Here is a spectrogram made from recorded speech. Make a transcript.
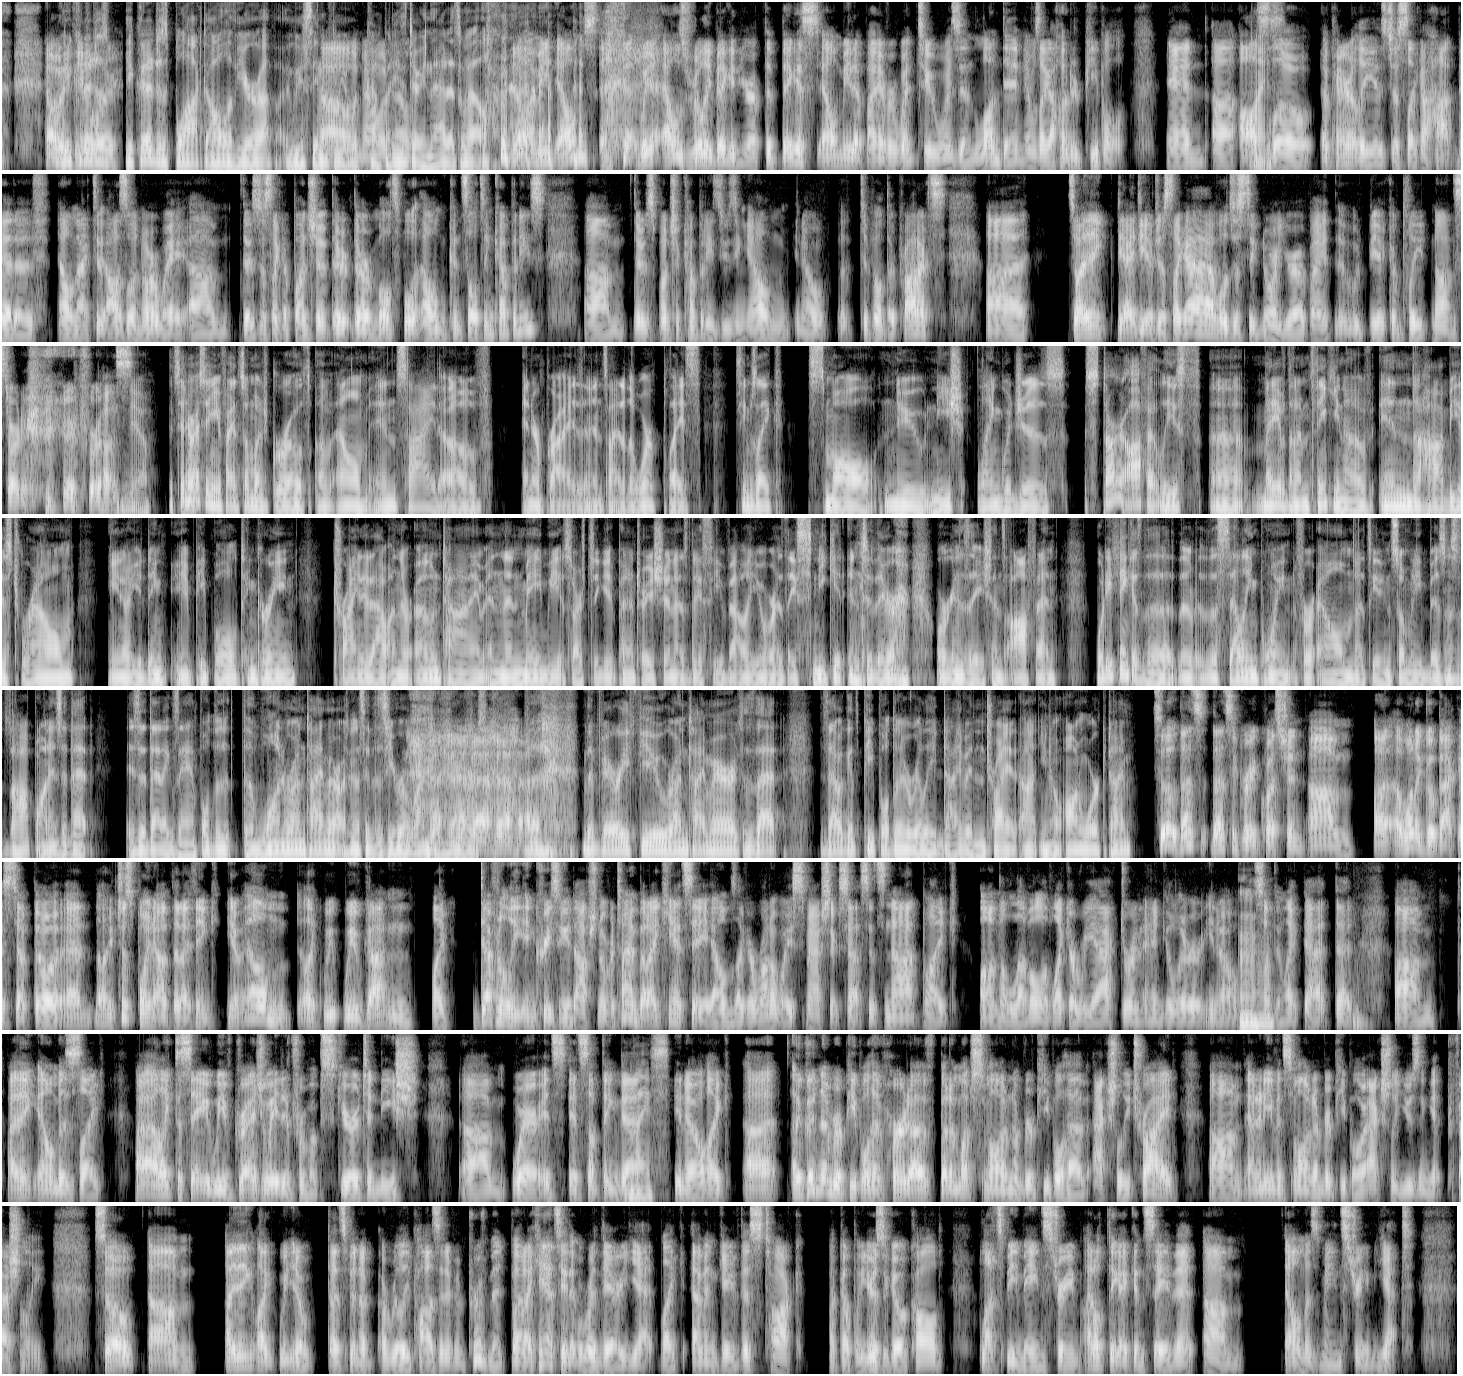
how well, many people just, are. You could have just blocked all of Europe. We've seen a few oh, no, companies no. doing that as well. no, I mean Elm's we, Elm's really big in Europe. The biggest Elm meetup I ever went to was in London. It was like hundred people, and uh, Oslo nice. apparently is just like a hotbed of Elm activity. Oslo, Norway. Um, there's just like a bunch of there. There are multiple Elm consulting companies. Um, there's a bunch of companies using Elm, you know, to build their products. Uh, so I think the idea of just like ah, we'll just ignore Europe, I, it would be a complete non-starter for us. Yeah, it's interesting you find so much growth of Elm inside of enterprise and inside of the workplace. Seems like small new niche languages start off at least uh, many of them I'm thinking of in the hobbyist realm. You know, you think you know, people tinkering trying it out on their own time and then maybe it starts to get penetration as they see value or as they sneak it into their organizations often. What do you think is the, the the, selling point for elm that's getting so many businesses to hop on? Is it that is it that example the the one runtime error? I was going to say the zero runtime errors. The, the very few runtime errors. Is that is that what gets people to really dive in and try it uh, you know on work time? So that's that's a great question. Um I, I want to go back a step though, and like just point out that I think you know Elm, like we we've gotten like definitely increasing adoption over time, but I can't say Elm's like a runaway smash success. It's not like on the level of like a React or an Angular, you know, mm-hmm. something like that. That um, I think Elm is like I, like to say we've graduated from obscure to niche, um, where it's it's something that nice. you know, like uh, a good number of people have heard of, but a much smaller number of people have actually tried, um, and an even smaller number of people are actually using it professionally. So um, I think like we, you know that's been a, a, really positive improvement, but I can't say that we're there yet. Like Evan gave this talk a couple years ago called "Let's Be Mainstream." I don't think I can say that um, Elm is mainstream yet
